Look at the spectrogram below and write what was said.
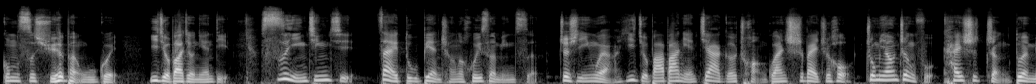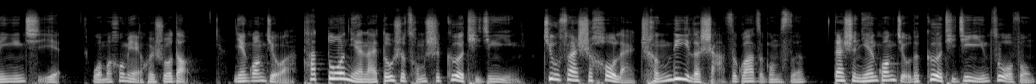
公司血本无归。一九八九年底，私营经济再度变成了灰色名词。这是因为啊，一九八八年价格闯关失败之后，中央政府开始整顿民营企业。我们后面也会说到，年广久啊，他多年来都是从事个体经营，就算是后来成立了傻子瓜子公司，但是年广久的个体经营作风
